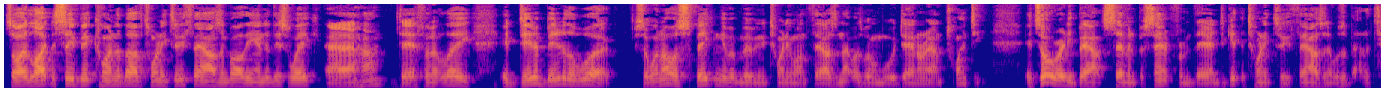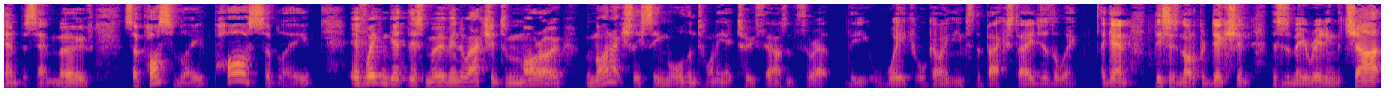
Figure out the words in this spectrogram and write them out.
So I'd like to see Bitcoin above twenty two thousand by the end of this week. Uh huh, definitely. It did a bit of the work. So when I was speaking of it moving to twenty one thousand, that was when we were down around twenty. It's already about 7% from there. And to get to 22,000, it was about a 10% move. So possibly, possibly, if we can get this move into action tomorrow, we might actually see more than 28,000 throughout the week or going into the back stages of the week. Again, this is not a prediction. This is me reading the chart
